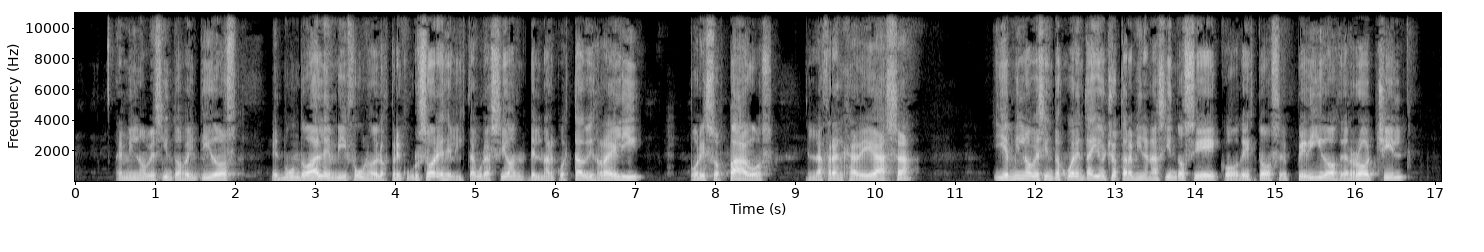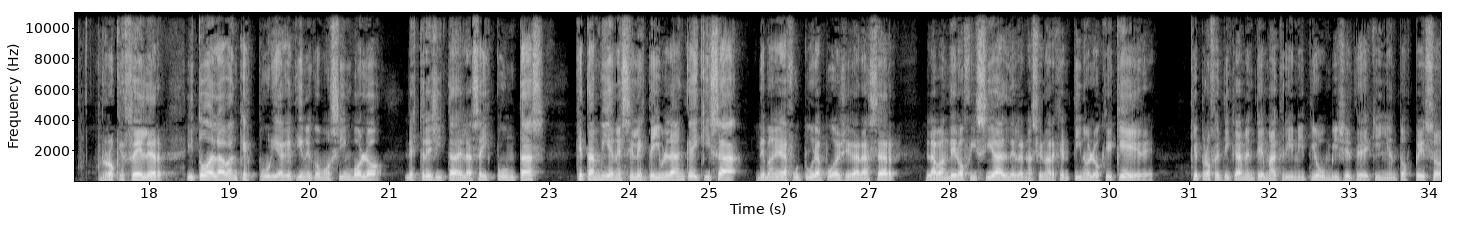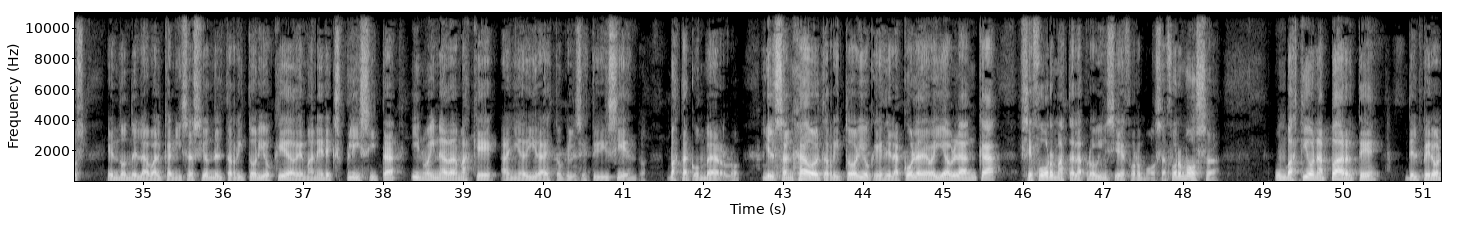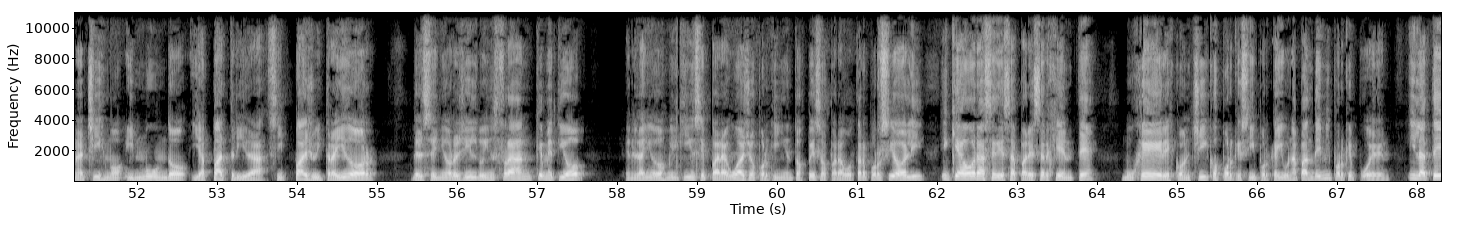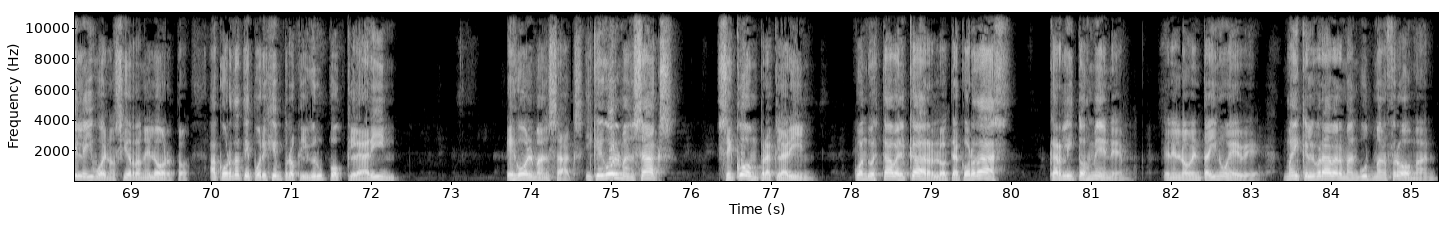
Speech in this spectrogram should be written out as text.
en 1922, Edmundo Allenby fue uno de los precursores de la instauración del narcoestado israelí por esos pagos en la franja de Gaza, y en 1948 terminan haciéndose eco de estos pedidos de Rothschild, Rockefeller y toda la banca espuria que tiene como símbolo la estrellita de las seis puntas que también es celeste y blanca y quizá de manera futura pueda llegar a ser la bandera oficial de la nación argentina, lo que quede, que proféticamente Macri emitió un billete de 500 pesos en donde la balcanización del territorio queda de manera explícita y no hay nada más que añadir a esto que les estoy diciendo. Basta con verlo. Y el zanjado del territorio, que desde la cola de Bahía Blanca se forma hasta la provincia de Formosa. Formosa, un bastión aparte del peronachismo inmundo y apátrida, cipayo y traidor del señor Gildo Insfran, que metió en el año 2015 paraguayos por 500 pesos para votar por Scioli y que ahora hace desaparecer gente, mujeres con chicos, porque sí, porque hay una pandemia y porque pueden. Y la tele, y bueno, cierran el orto. Acordate, por ejemplo, que el grupo Clarín es Goldman Sachs y que Goldman Sachs se compra Clarín. Cuando estaba el Carlo, ¿te acordás? Carlitos Menem en el 99, Michael Braverman Goodman Froman,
